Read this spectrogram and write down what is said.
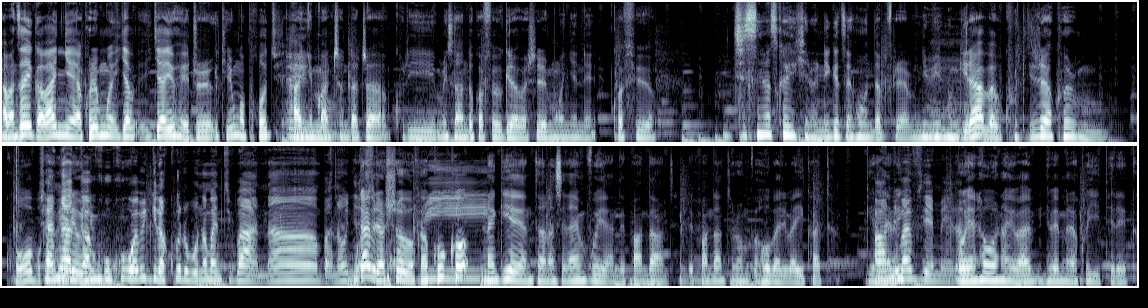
Abanza yigabanye akoremwo irya- iryayo hejuru ikirimwo produit hanyuma nca ndaja kuri muri sando coiffure kugira bashiremwo nyene coiffure. Sinibaza ko ikintu nigeze nkunda vraiment ni ibintu ngira bakugirira uri umukobwa agakuku wabigira kubera ubona abandi bana bana birashoboka kuko nagiye international mvuye independante independante urumva aho bari bayikata. Ngira ah oya ba- ntibemera ko yitereka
